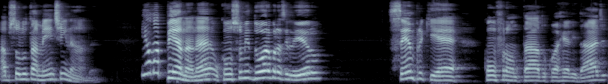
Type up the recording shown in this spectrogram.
Absolutamente em nada. E é uma pena, né? O consumidor brasileiro, sempre que é confrontado com a realidade,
